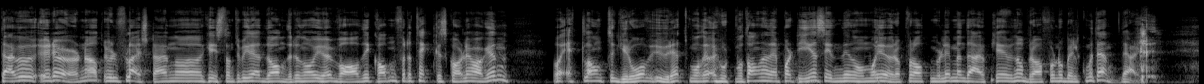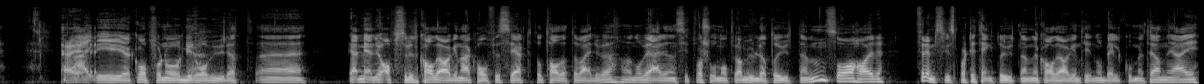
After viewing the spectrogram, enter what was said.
det er jo rørende at Ulf Leirstein og Christian Tybring-Gjedde og andre nå gjør hva de kan for å tekkes Carl I. Hagen. Og et eller annet grov urett må de ha gjort mot han i det partiet, siden de nå må gjøre opp for alt mulig. Men det er jo ikke noe bra for Nobelkomiteen. Det er det ikke. Nei, vi gjør ikke opp for noe grov urett. Eh, Jeg mener jo absolutt Carl I. Hagen er kvalifisert til å ta dette vervet. Når vi er i den situasjonen at vi har mulighet til å utnevne den, så har Fremskrittspartiet tenkt å utnevne Carl I. Hagen til Nobelkomiteen. Jeg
